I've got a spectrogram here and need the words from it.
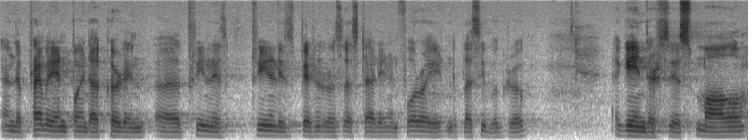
and the primary endpoint occurred in uh, 300, 300 patients with rosuvastatin and 408 in the placebo group. Again, there's a small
